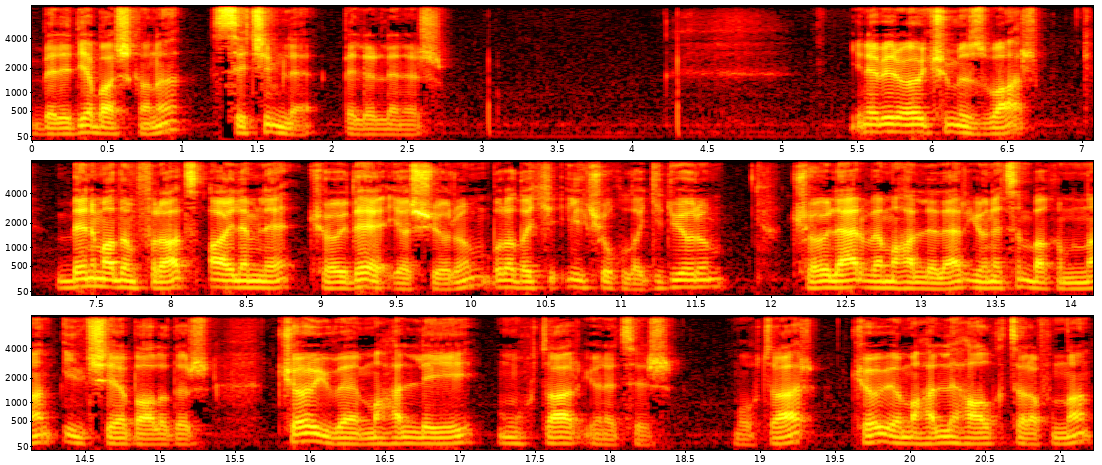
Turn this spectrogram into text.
Belediye başkanı seçimle belirlenir. Yine bir öykümüz var. Benim adım Fırat. Ailemle köyde yaşıyorum. Buradaki ilkokula gidiyorum. Köyler ve mahalleler yönetim bakımından ilçeye bağlıdır. Köy ve mahalleyi muhtar yönetir. Muhtar, köy ve mahalle halkı tarafından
